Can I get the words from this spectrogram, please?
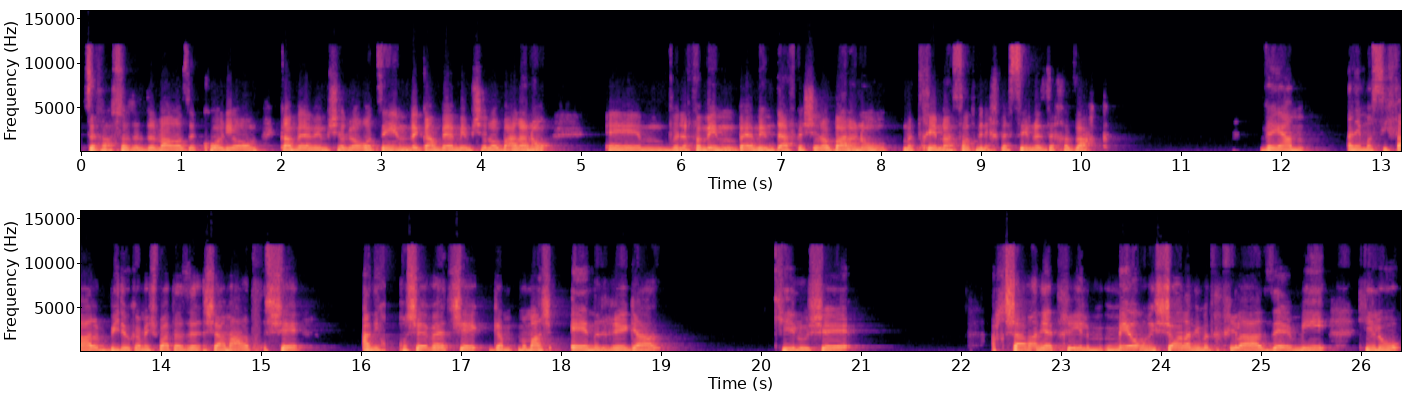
צריך לעשות את הדבר הזה כל יום, גם בימים שלא רוצים וגם בימים שלא בא לנו, אמ, ולפעמים בימים דווקא שלא בא לנו, מתחילים לעשות ונכנסים לזה חזק. וגם אני מוסיפה על בדיוק המשפט הזה שאמרת, שאני חושבת שגם ממש אין רגע, כאילו ש... עכשיו אני אתחיל, מיום ראשון אני מתחילה זה, מי, כאילו,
